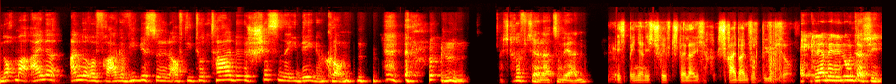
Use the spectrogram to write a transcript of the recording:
Nochmal eine andere Frage. Wie bist du denn auf die total beschissene Idee gekommen, Schriftsteller zu werden? Ich bin ja nicht Schriftsteller, ich schreibe einfach Bücher. Erklär mir den Unterschied.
